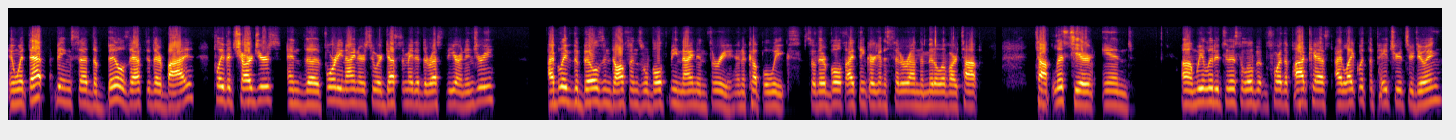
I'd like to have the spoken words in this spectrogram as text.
And with that being said, the Bills after their bye play the Chargers and the 49ers, who are decimated the rest of the year on injury. I believe the Bills and Dolphins will both be nine and three in a couple weeks. So they're both, I think, are going to sit around the middle of our top top list here. And um, we alluded to this a little bit before the podcast. I like what the Patriots are doing.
